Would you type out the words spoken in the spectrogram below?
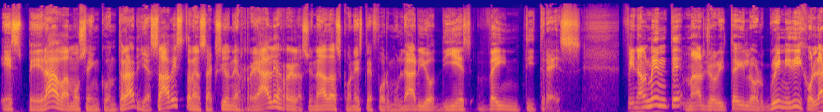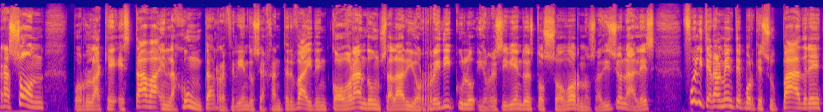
Esperábamos encontrar, ya sabes, transacciones reales relacionadas con este formulario 1023. Finalmente, Marjorie Taylor Greene dijo, la razón por la que estaba en la Junta, refiriéndose a Hunter Biden, cobrando un salario ridículo y recibiendo estos sobornos adicionales, fue literalmente porque su padre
